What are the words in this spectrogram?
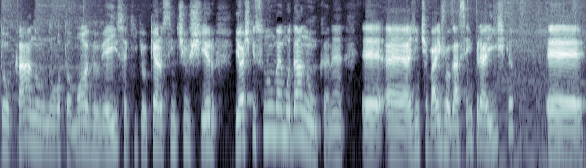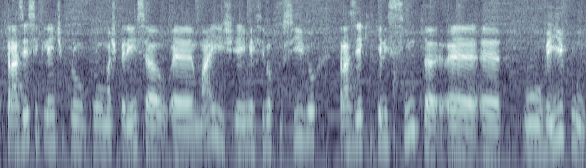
tocar no, no, automóvel, ver isso aqui que eu quero, sentir o cheiro. E eu acho que isso não vai mudar nunca, né? É, é a gente vai jogar sempre a isca, é, trazer esse cliente para uma experiência é, mais imersiva possível, trazer que, que ele sinta é, é o veículo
